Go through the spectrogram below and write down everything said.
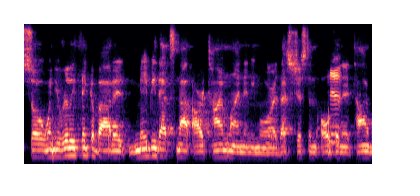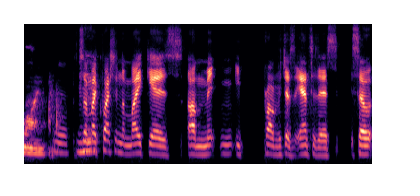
So when you really think about it, maybe that's not our timeline anymore. That's just an alternate timeline. So Mhm. my question to Mike is, um, m- m- you probably just answered this. So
